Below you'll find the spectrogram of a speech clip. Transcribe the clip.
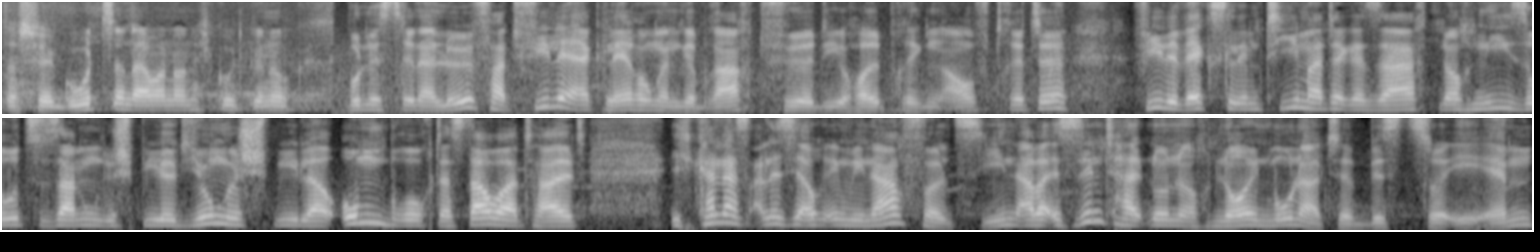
Dass wir gut sind, aber noch nicht gut genug. Bundestrainer Löw hat viele Erklärungen gebracht für die holprigen Auftritte. Viele Wechsel im Team hat er gesagt, noch nie so zusammengespielt, junge Spieler, Umbruch, das dauert halt. Ich kann das alles ja auch irgendwie nachvollziehen, aber es sind halt nur noch neun Monate bis zur EM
